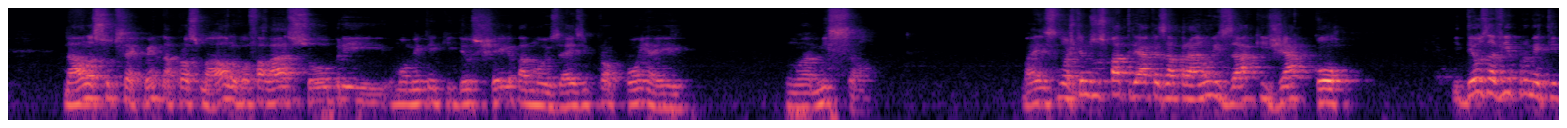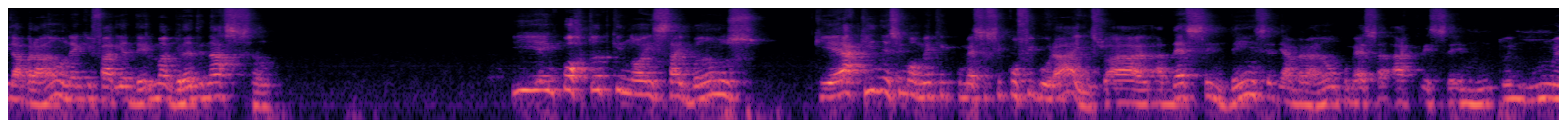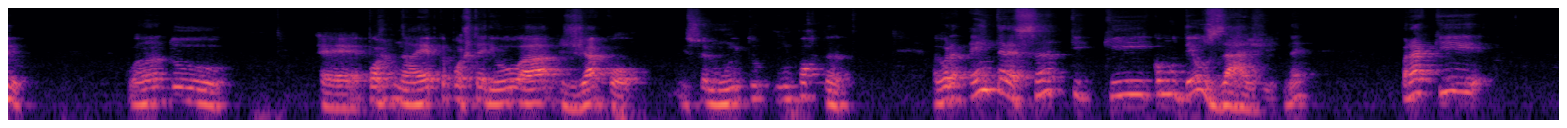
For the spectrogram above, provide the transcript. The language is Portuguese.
na aula subsequente, na próxima aula, eu vou falar sobre o momento em que Deus chega para Moisés e propõe a ele uma missão. Mas nós temos os patriarcas Abraão, Isaac e Jacó. E Deus havia prometido a Abraão né, que faria dele uma grande nação. E é importante que nós saibamos que é aqui nesse momento que começa a se configurar isso. A, a, descendência de Abraão começa a crescer muito em número, quando é, na época posterior a Jacó. Isso é muito importante. Agora, é interessante que, como Deus age, né? Para que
